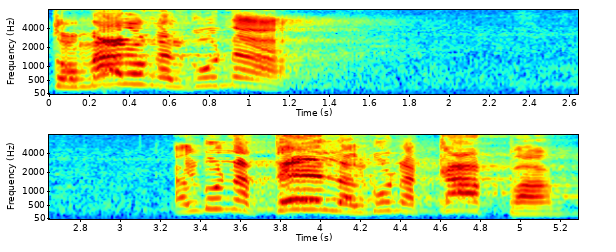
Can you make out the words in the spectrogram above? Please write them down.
tomaron alguna alguna tela, alguna capa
